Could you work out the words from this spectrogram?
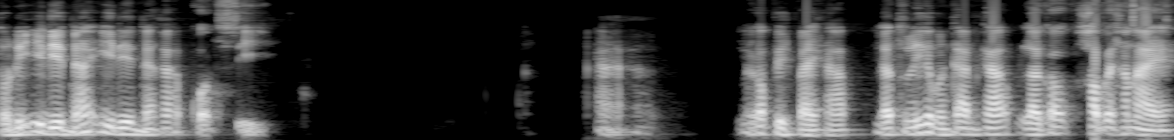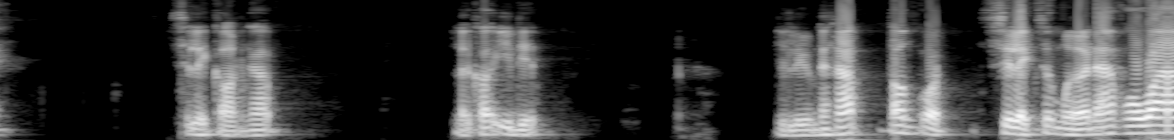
ตัวนี้ edit นะ edit นะครับ กดสีอ่า แล้วก็ปิดไปครับ แล้วตัวนี้ก็เหมือนกันครับ แล้วก็เข้าไปข้างใน select ก่อนครับ แล้วก็ edit อย่าลืมนะครับ ต้องกด select เสมอนะ เพราะว่า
